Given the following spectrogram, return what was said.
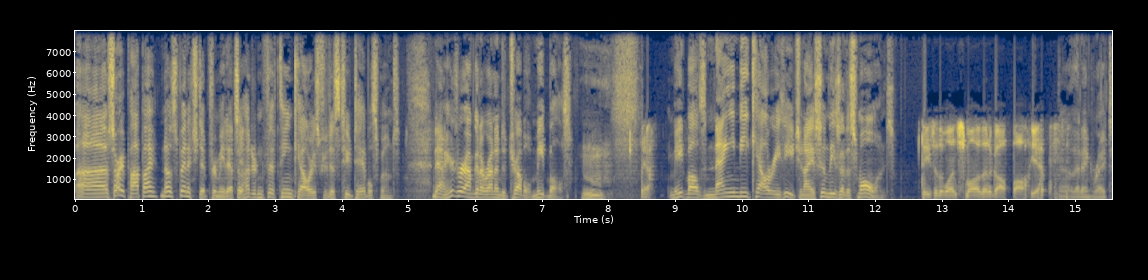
Uh, sorry, Popeye. No spinach dip for me. That's 115 calories for just two tablespoons. Now, here's where I'm going to run into trouble meatballs. yeah. Meatballs, 90 calories each, and I assume these are the small ones. These are the ones smaller than a golf ball. Yep. Oh, that ain't right.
